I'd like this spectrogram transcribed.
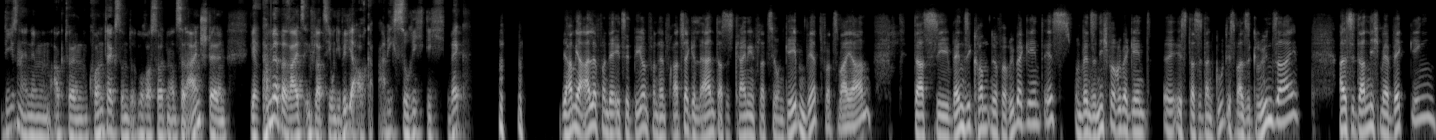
diesen in dem aktuellen Kontext und worauf sollten wir uns dann einstellen? Wir haben ja bereits Inflation, die will ja auch gar nicht so richtig weg. Wir haben ja alle von der EZB und von Herrn Fratscher gelernt, dass es keine Inflation geben wird vor zwei Jahren. dass sie, wenn sie kommt, nur vorübergehend ist und wenn sie nicht vorübergehend äh, ist, dass sie dann gut ist, weil sie grün sei. Als sie dann nicht mehr wegging,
